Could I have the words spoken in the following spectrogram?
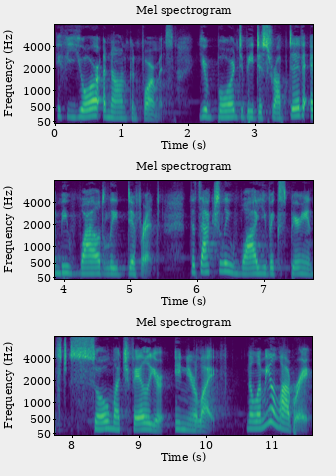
If you're a nonconformist, you're born to be disruptive and be wildly different. That's actually why you've experienced so much failure in your life. Now, let me elaborate.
